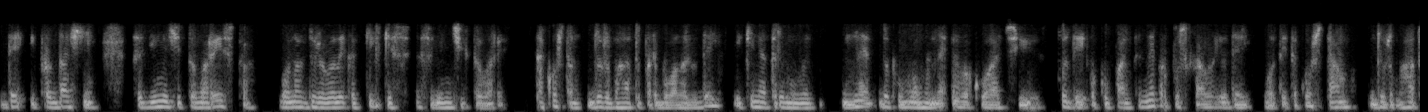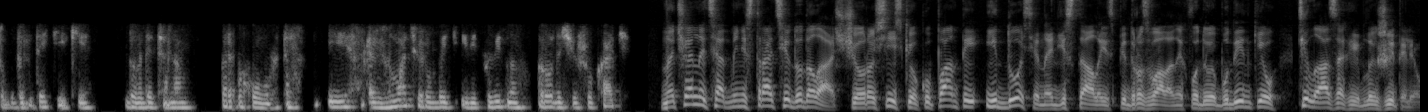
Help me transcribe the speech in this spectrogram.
йде і про дачні садівничі товариства, бо у нас дуже велика кількість садівничих товариств. Також там дуже багато перебувало людей, які не отримали не допомогу, не евакуацію. Туди окупанти не пропускали людей. От і також там дуже багато буде людей, які доведеться нам перепоховувати і ексгумацію робити, і відповідно родичів шукати. Начальниця адміністрації додала, що російські окупанти і досі не дістали із під розвалених водою будинків тіла загиблих жителів.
